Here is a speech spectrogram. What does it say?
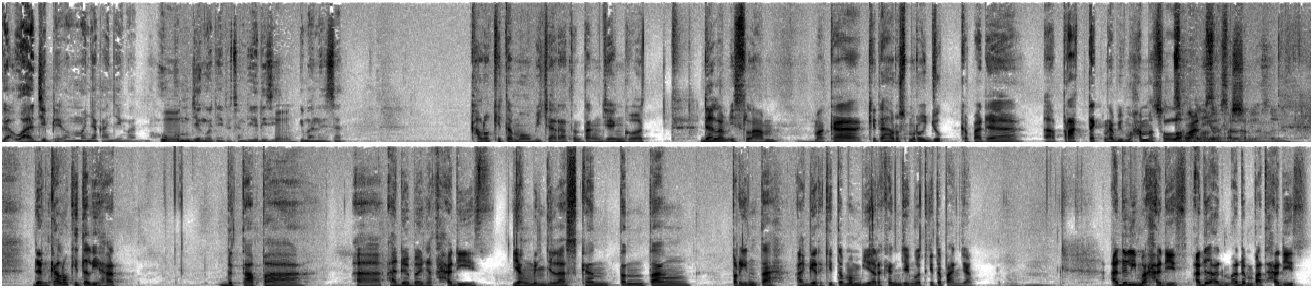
nggak wajib deh memanjakan jenggot. Hukum jenggotnya itu sendiri sih gimana sih? Kalau kita mau bicara tentang jenggot dalam Islam, maka kita harus merujuk kepada uh, praktek Nabi Muhammad SAW. Dan kalau kita lihat betapa uh, ada banyak hadis yang menjelaskan tentang perintah agar kita membiarkan jenggot kita panjang. Ada lima hadis, ada ada empat hadis.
